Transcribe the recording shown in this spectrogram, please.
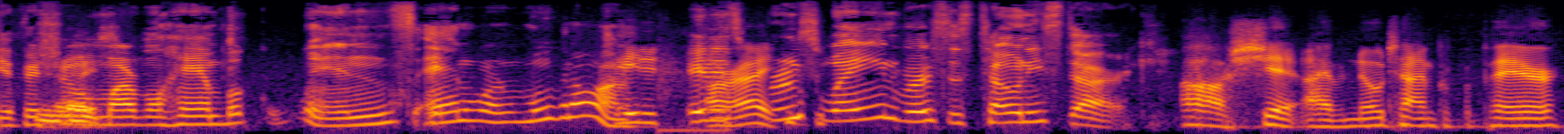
The official nice. Marvel handbook wins, and we're moving on. It is right. Bruce Wayne versus Tony Stark. Oh shit! I have no time to prepare.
